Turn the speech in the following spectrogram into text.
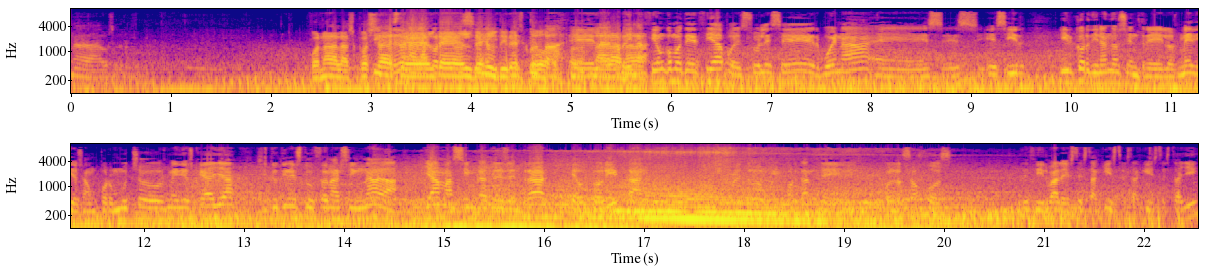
Nada, vosotros. Pues nada, las Sí, cosas perdona, la del, cor- del, sí, del directo. disculpa, eh, la Nada, coordinación, como te decía, pues suele ser buena, eh, es, es- es ir, ir coordinándose entre los medios, aun por muchos medios que haya, si tú tienes tu zona asignada, llamas siempre antes de entrar, te autorizan, y sobre todo muy importante, con los ojos, decir, vale, este está aquí, este está aquí, este está allí,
